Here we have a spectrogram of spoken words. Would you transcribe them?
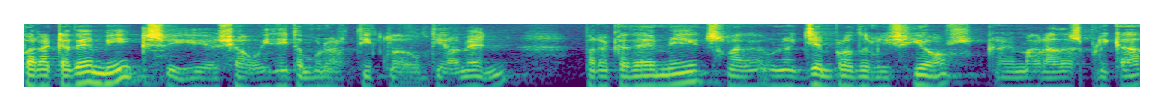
per acadèmics, i això ho he dit en un article últimament, per acadèmics, un exemple deliciós que m'agrada explicar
